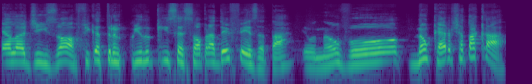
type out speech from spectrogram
ela diz, ó, fica tranquilo que isso é só pra defesa, tá? Eu não vou, não quero te atacar.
